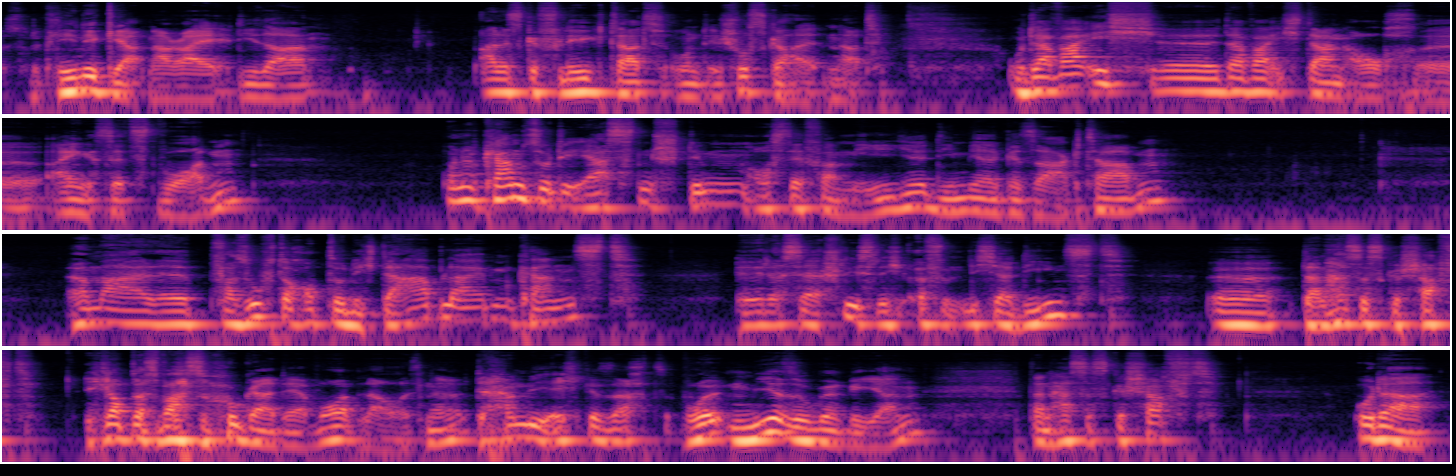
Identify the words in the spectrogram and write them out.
so eine Klinikgärtnerei, die da alles gepflegt hat und in Schuss gehalten hat. Und da war ich, äh, da war ich dann auch äh, eingesetzt worden. Und dann kamen so die ersten Stimmen aus der Familie, die mir gesagt haben, hör mal, äh, versuch doch, ob du nicht da bleiben kannst. Äh, das ist ja schließlich öffentlicher Dienst. Äh, dann hast du es geschafft. Ich glaube, das war sogar der Wortlaut. Ne? Da haben die echt gesagt, wollten mir suggerieren, dann hast du es geschafft. Oder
